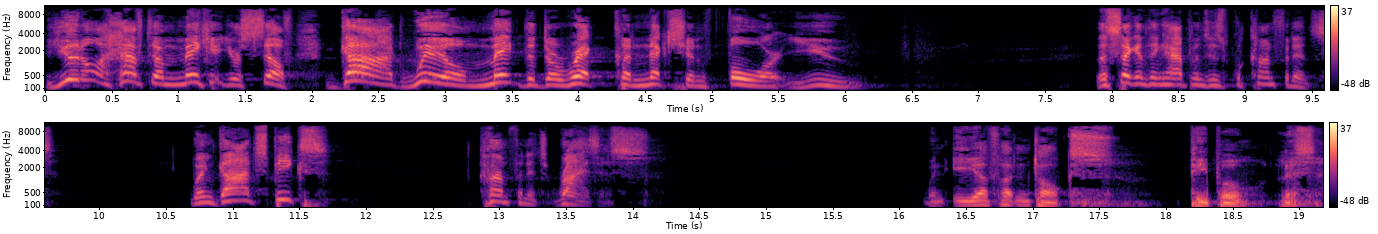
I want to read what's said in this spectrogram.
You don't have to make it yourself. God will make the direct connection for you. The second thing happens is confidence. When God speaks, confidence rises. When E.F. Hutton talks, people listen.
